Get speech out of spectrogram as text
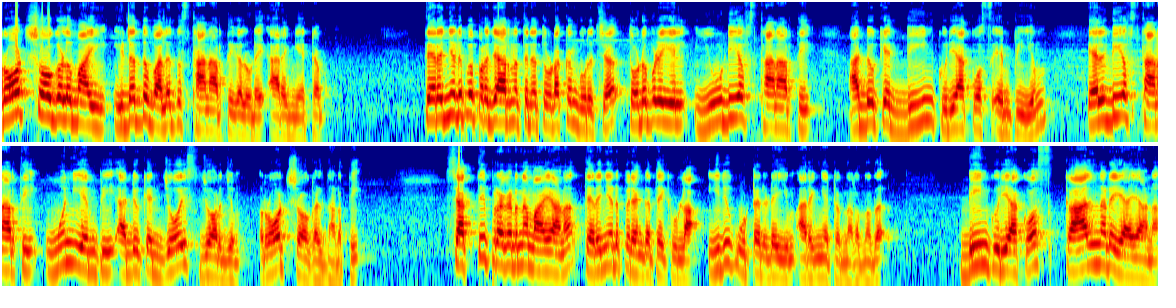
റോഡ് ഷോകളുമായി ഇടത് വലത് സ്ഥാനാർത്ഥികളുടെ അരങ്ങേറ്റം. തെരഞ്ഞെടുപ്പ് പ്രചാരണത്തിന് തുടക്കം കുറിച്ച് തൊടുപുഴയിൽ യു ഡി എഫ് സ്ഥാനാർത്ഥി അഡ്വക്കേറ്റ് ഡീൻ കുര്യാക്കോസ് എം പിയും എൽ ഡി എഫ് സ്ഥാനാർത്ഥി മുൻ എം പി അഡ്വക്കേറ്റ് ജോയ്സ് ജോർജും റോഡ് ഷോകൾ നടത്തി. ശക്തി പ്രകടനമായാണ് തെരഞ്ഞെടുപ്പ് രംഗത്തേക്കുള്ള ഇരു കൂട്ടരുടെയും അരങ്ങേറ്റം നടന്നത്. ഡീൻ കുര്യാക്കോസ് കാൽനടയായാണ്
